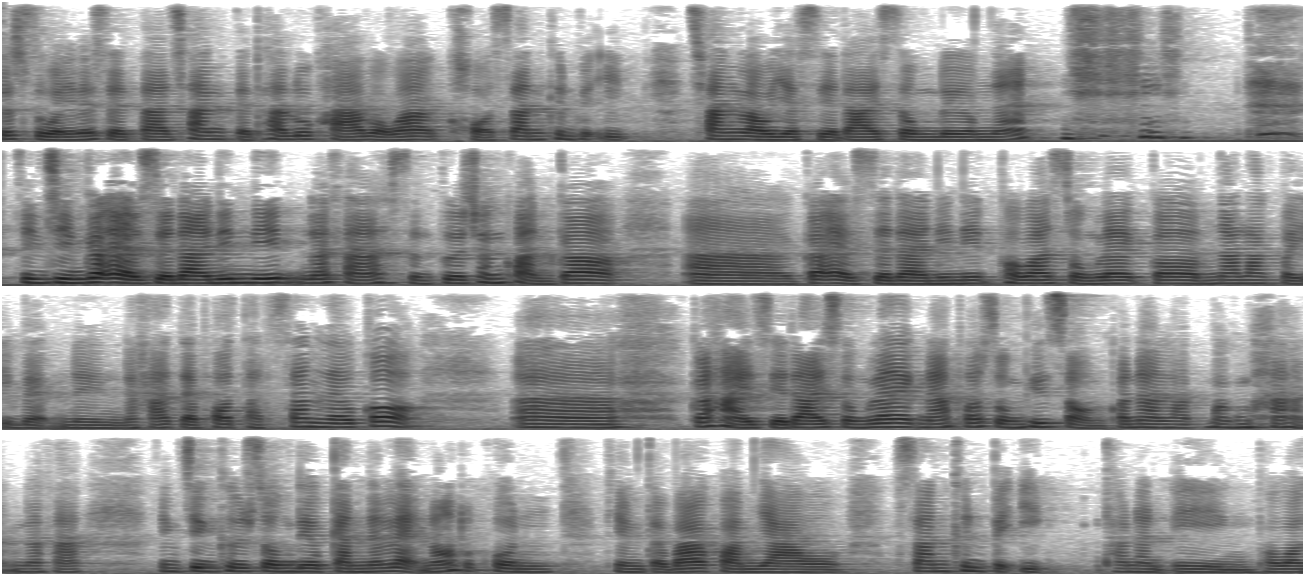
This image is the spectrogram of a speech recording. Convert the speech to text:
จะสวยในสายตาช่าง แต่ถ้าลูกค้าบอกว่าขอสั้นขึ้นไปอีก ช่างเราอย่าเสียดายทรงเดิมนะ จริงๆ ก็แอบเสียดายนิดๆนะคะ ส่วนตัวช่างขวัญก็ก็แอบเสียดายนิดๆเพราะว่าทรงแรกก็น่ารักไปอีกแบบหนึ่งนะคะ แต่พอตัดสั้นแล้วก็ ก็หายเสียดายทรงแรกนะ เพราะทรงที่ 2 ก็น่ารักมากๆนะคะ จริงๆ คือทรงเดียวกันนั่นแหละเนาะทุกคน เพียงแต่ว่าความยาวสั้นขึ้นไปอีกเท่านั้นเอง เพราะว่า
